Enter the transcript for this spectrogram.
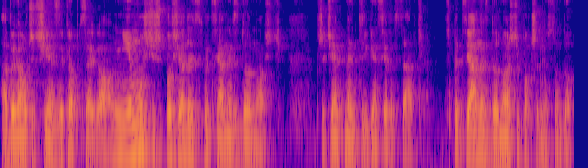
aby nauczyć się języka obcego, nie musisz posiadać specjalnych zdolności. Przeciętna inteligencja wystarczy. Specjalne zdolności potrzebne są do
